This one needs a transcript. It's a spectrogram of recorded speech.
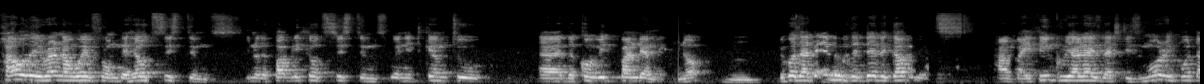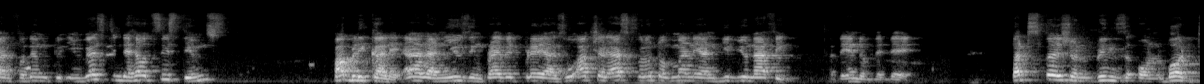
how they ran away from the health systems, you know, the public health systems when it came to uh, the COVID pandemic, you know. Because at the end of the day, the governments have, I think, realized that it is more important for them to invest in the health systems publicly rather than using private players who actually ask for a lot of money and give you nothing at the end of the day. Participation brings on board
